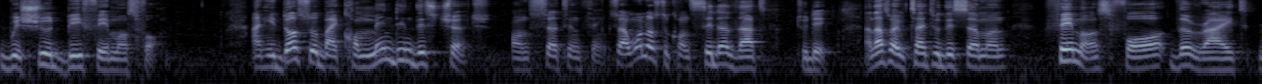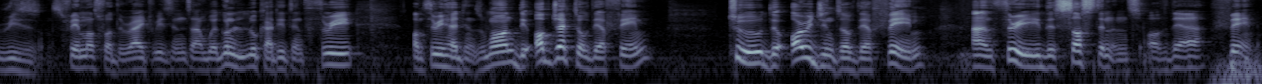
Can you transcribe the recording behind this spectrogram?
we should be famous for. And he does so by commending this church on certain things. So I want us to consider that today. And that's why we've titled this sermon, Famous for the Right Reasons. Famous for the Right Reasons. And we're going to look at it in three, on three headings. One, the object of their fame. Two, the origins of their fame. And three, the sustenance of their fame.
